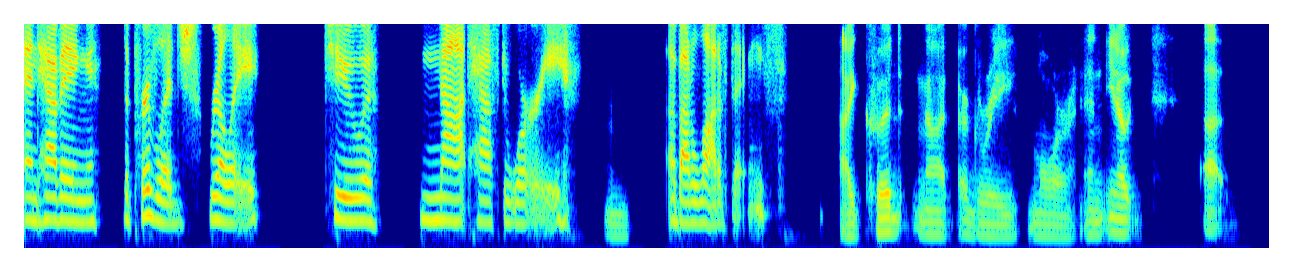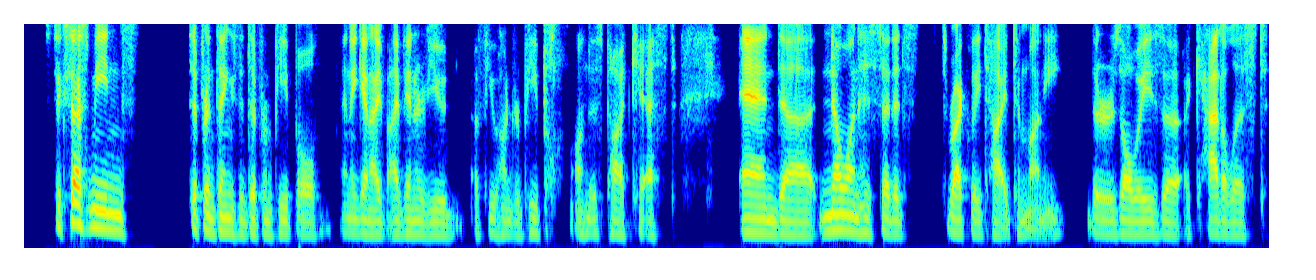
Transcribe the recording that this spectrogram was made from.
and having the privilege, really, to not have to worry mm. about a lot of things. I could not agree more. And, you know, uh, success means different things to different people. And again, I've, I've interviewed a few hundred people on this podcast, and uh, no one has said it's directly tied to money. There's always a, a catalyst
